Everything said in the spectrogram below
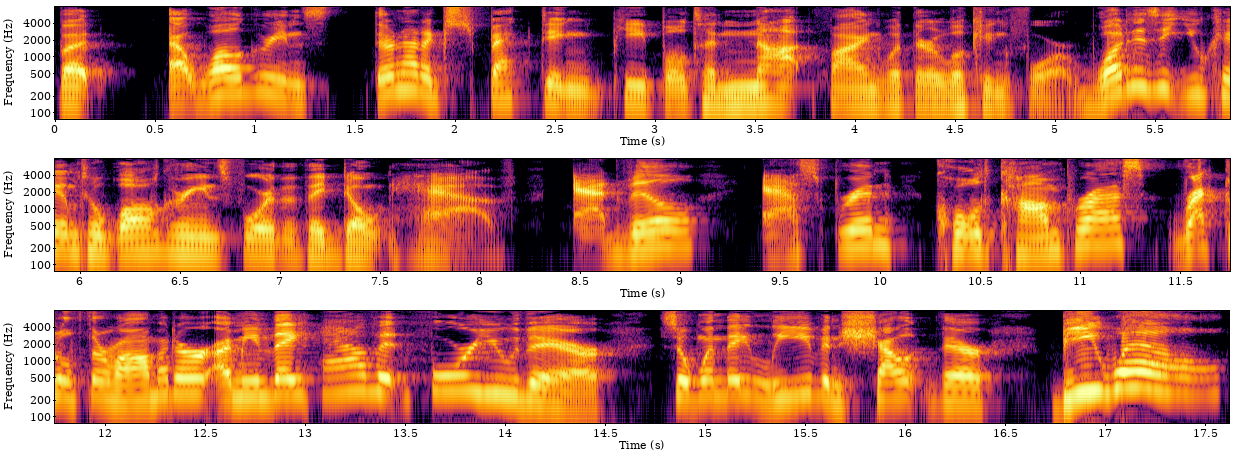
But at Walgreens, they're not expecting people to not find what they're looking for. What is it you came to Walgreens for that they don't have? Advil? Aspirin? Cold compress? Rectal thermometer? I mean, they have it for you there. So when they leave and shout their, be well,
